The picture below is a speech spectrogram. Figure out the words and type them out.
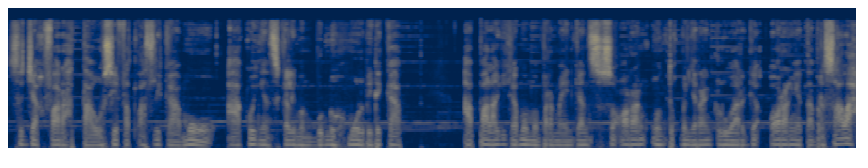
sejak Farah tahu sifat asli kamu, aku ingin sekali membunuhmu lebih dekat. Apalagi kamu mempermainkan seseorang untuk menyerang keluarga orang yang tak bersalah.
